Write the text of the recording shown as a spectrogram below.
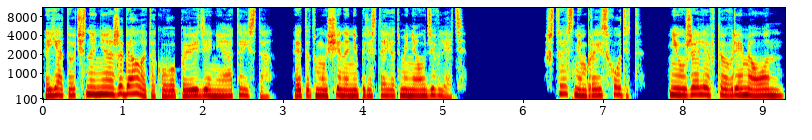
Я точно не ожидала такого поведения от Эйста. Этот мужчина не перестает меня удивлять. Что с ним происходит? Неужели в то время он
